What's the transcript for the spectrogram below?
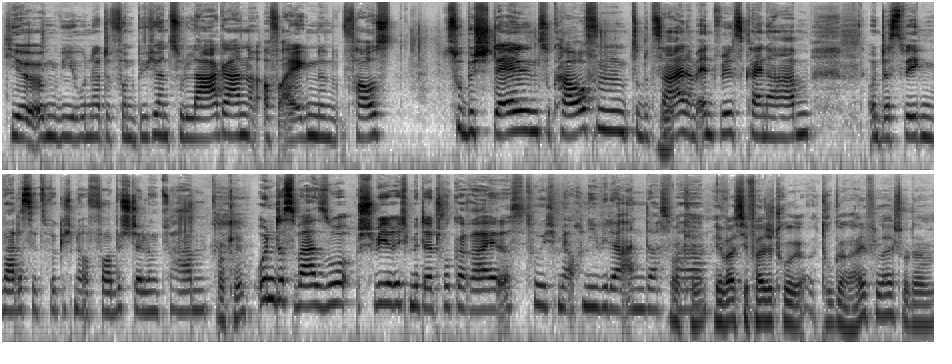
hier irgendwie hunderte von Büchern zu lagern, auf eigene Faust zu bestellen, zu kaufen, zu bezahlen. Am Ende will es keiner haben. Und deswegen war das jetzt wirklich nur auf Vorbestellung zu haben. Okay. Und es war so schwierig mit der Druckerei, das tue ich mir auch nie wieder an. Das war, Okay. Hier war es die falsche Dru Druckerei vielleicht oder?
